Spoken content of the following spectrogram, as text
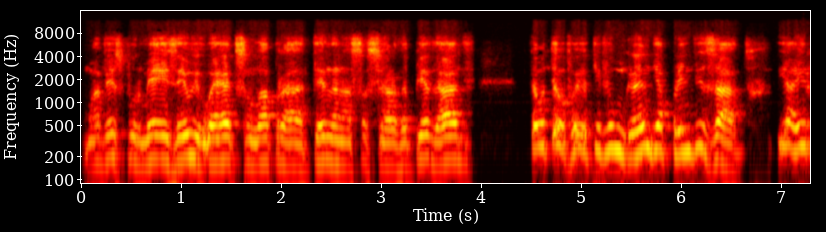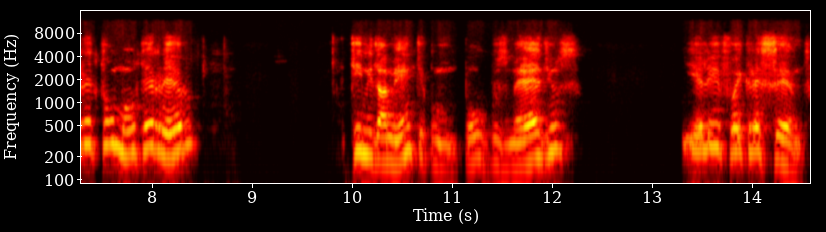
uma vez por mês, eu e o Edson, lá para a tenda Nossa Senhora da Piedade. Então, eu tive um grande aprendizado. E aí retomou o terreiro, timidamente, com poucos médios, e ele foi crescendo.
